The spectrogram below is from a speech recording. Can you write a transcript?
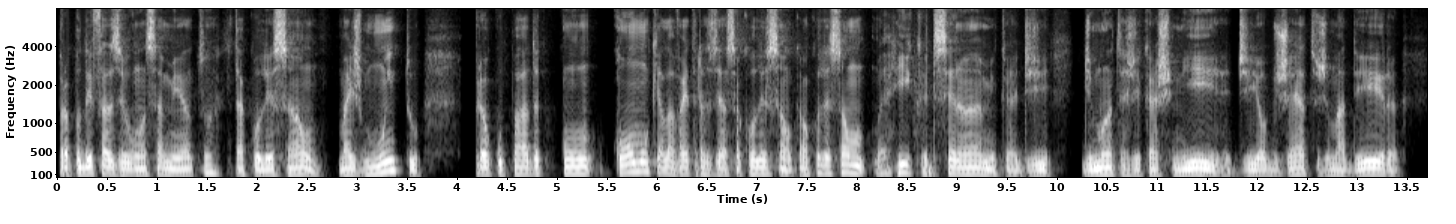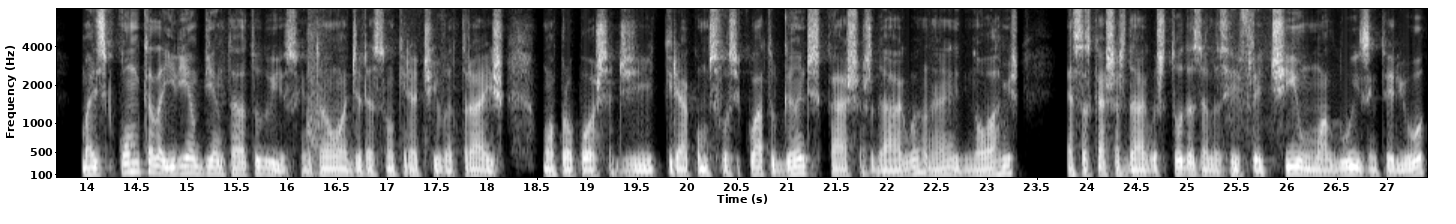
para poder fazer o lançamento da coleção, mas muito preocupada com como que ela vai trazer essa coleção, que é uma coleção rica de cerâmica, de, de mantas de cachemir, de objetos de madeira, mas como que ela iria ambientar tudo isso? Então a direção criativa traz uma proposta de criar como se fosse quatro grandes caixas d'água, né, enormes. Essas caixas d'água todas elas refletiam uma luz interior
